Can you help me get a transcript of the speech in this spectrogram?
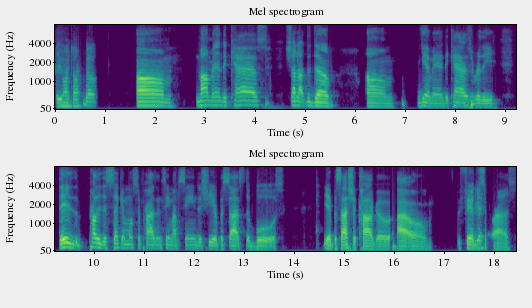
that you want to talk about? Um, my man, the Cavs. Shout out to them. Um, yeah, man, the Cavs really they probably the second most surprising team I've seen this year besides the Bulls. Yeah, besides Chicago, I um fairly Okay. surprised.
